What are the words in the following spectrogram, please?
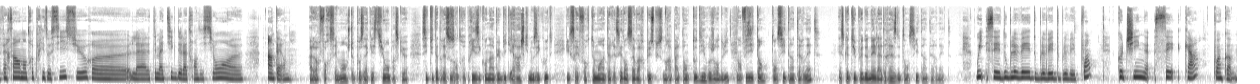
faire ça en entreprise aussi sur euh, la, thématique de la transition euh, interne. Alors forcément, je te pose la question parce que si tu t'adresses aux entreprises et qu'on a un public RH qui nous écoute, il serait fortement intéressé d'en savoir plus, puisqu'on n'aura pas le temps de tout dire aujourd'hui. En visitant ton site internet, est-ce que tu peux donner l'adresse de ton site internet? Oui, c'est www coachingck.com.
